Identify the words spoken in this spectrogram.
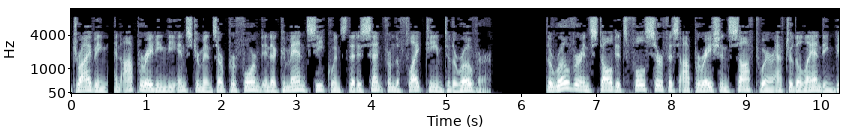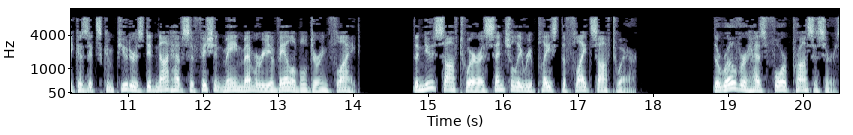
driving, and operating the instruments are performed in a command sequence that is sent from the flight team to the rover. The rover installed its full-surface operations software after the landing because its computers did not have sufficient main memory available during flight. The new software essentially replaced the flight software. The rover has four processors.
